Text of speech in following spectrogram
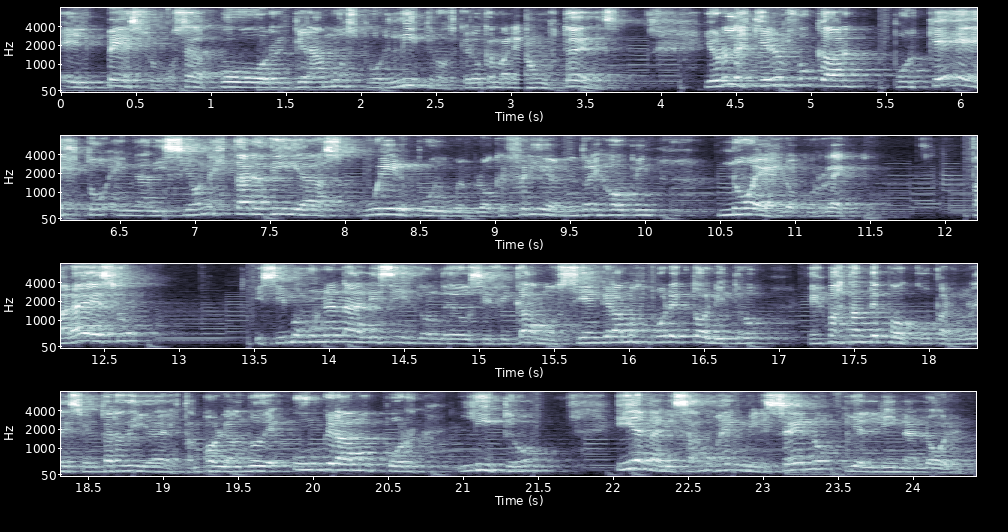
el peso, o sea, por gramos por litros, creo que manejan ustedes. Y ahora les quiero enfocar por qué esto en adiciones tardías, Whirlpool o en bloque frío, en un dry hopping, no es lo correcto. Para eso, hicimos un análisis donde dosificamos 100 gramos por hectolitro es bastante poco para una edición tardía, estamos hablando de un gramo por litro, y analizamos el mirceno y el linalol.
